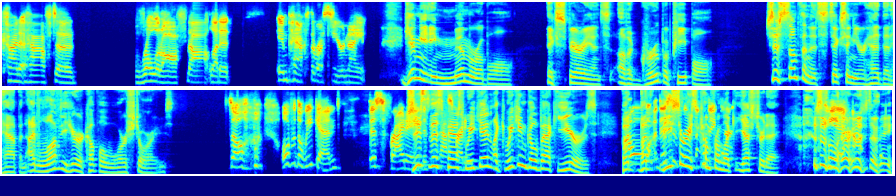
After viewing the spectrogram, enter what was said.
kind of have to roll it off, not let it impact the rest of your night. Give me a memorable experience of a group of people, just something that sticks in your head that happened. I'd love to hear a couple of war stories. So, over the weekend, this Friday, just this, this past, past weekend, like we can go back years, but oh, but these stories come from like yesterday. this is yeah. hilarious to me.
